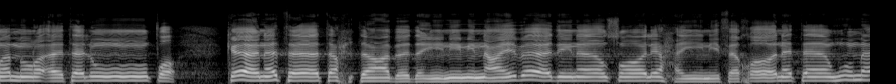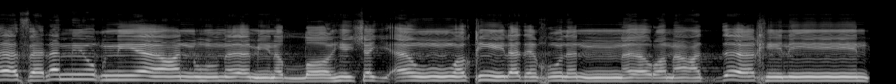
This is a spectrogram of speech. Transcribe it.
وامرأة لوط كانتا تحت عبدين من عبادنا صالحين فخانتاهما فلم يغنيا عنهما من الله شيئا وقيل ادخلا النار مع الداخلين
